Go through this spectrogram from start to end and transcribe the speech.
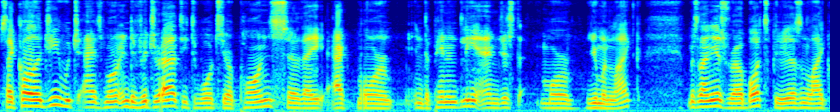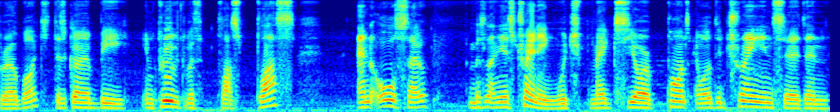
Psychology, which adds more individuality towards your pawns so they act more independently and just more human-like. Miscellaneous robots, because who doesn't like robots? There's going to be improved with plus plus, and also miscellaneous training, which makes your pawns able to train in certain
